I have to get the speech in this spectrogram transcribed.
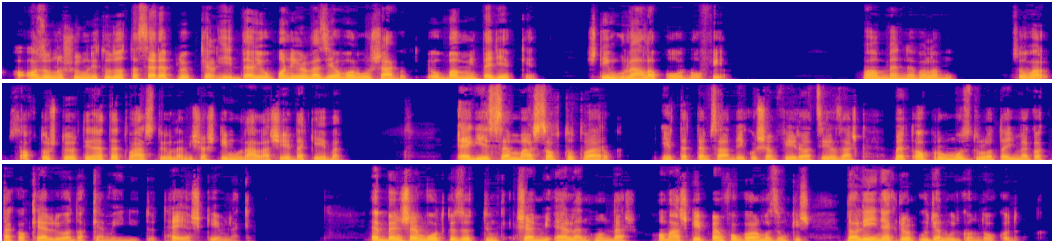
Ha azonosulni tudott a szereplőkkel, hidd el, jobban élvezi a valóságot, jobban, mint egyébként. Stimulál a pornófilm. Van benne valami. Szóval szaftos történetet vársz tőlem is a stimulálás érdekében? Egészen más szaftot várok. Értettem szándékosan félre a célzást, mert apró mozdulatai megadták a kellő adag keményítőt helyes kémnek. Ebben sem volt közöttünk semmi ellentmondás, ha másképpen fogalmazunk is, de a lényegről ugyanúgy gondolkodunk.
